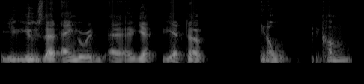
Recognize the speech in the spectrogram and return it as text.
you use that anger and uh, yet yet uh, you know become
